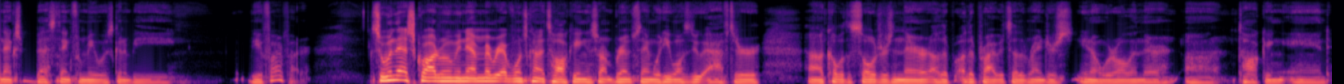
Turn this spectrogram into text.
next best thing for me was going to be be a firefighter. So in that squad room, and I remember everyone's kind of talking, and Sergeant Brim saying what he wants to do after. Uh, a couple of the soldiers in there, other other privates, other rangers, you know, we're all in there uh, talking, and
